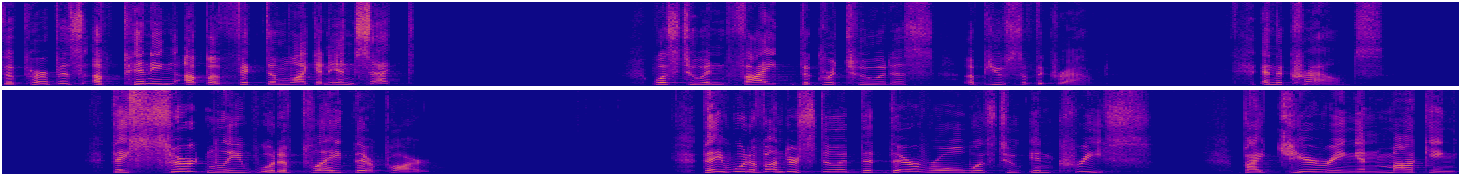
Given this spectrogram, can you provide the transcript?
The purpose of pinning up a victim like an insect was to invite the gratuitous abuse of the crowd and the crowds. They certainly would have played their part. They would have understood that their role was to increase by jeering and mocking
